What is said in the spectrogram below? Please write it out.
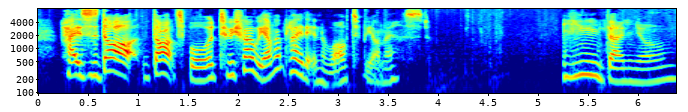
How's the dart darts board? To be fair, we haven't played it in a while, to be honest. Mm-hmm, Daniel.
